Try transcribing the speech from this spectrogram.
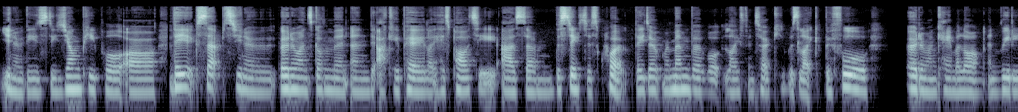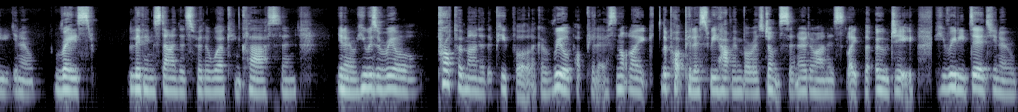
you know, these these young people are they accept, you know, Erdogan's government and the AKP, like his party, as um, the status quo. They don't remember what life in Turkey was like before Erdogan came along and really, you know, raised living standards for the working class. And, you know, he was a real proper man of the people, like a real populist, not like the populist we have in Boris Johnson. Erdogan is like the OG. He really did, you know,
